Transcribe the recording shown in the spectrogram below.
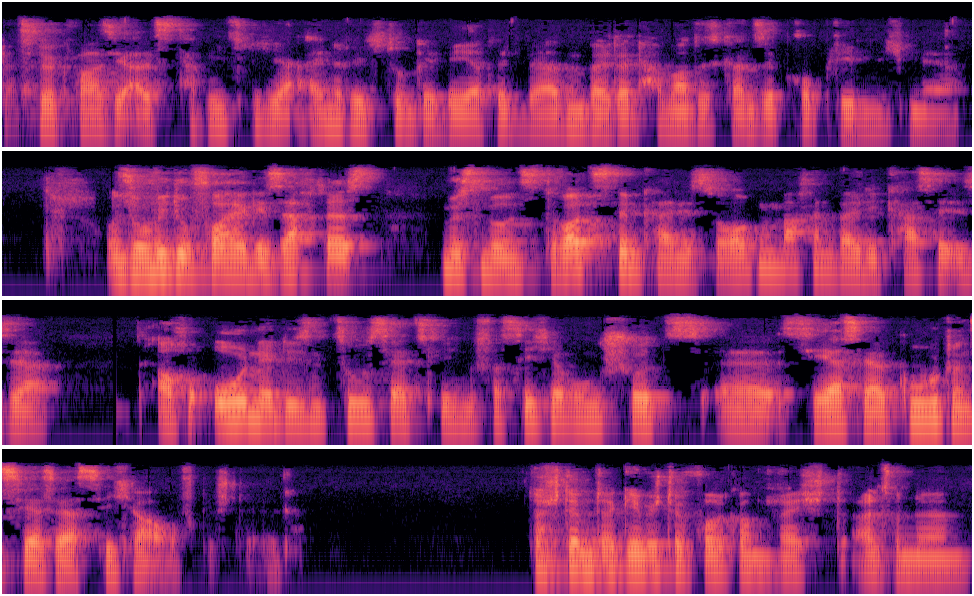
dass wir quasi als tarifliche Einrichtung gewertet werden, weil dann haben wir das ganze Problem nicht mehr. Und so wie du vorher gesagt hast, müssen wir uns trotzdem keine Sorgen machen, weil die Kasse ist ja auch ohne diesen zusätzlichen Versicherungsschutz äh, sehr, sehr gut und sehr, sehr sicher aufgestellt. Das stimmt, da gebe ich dir vollkommen recht. Also eine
